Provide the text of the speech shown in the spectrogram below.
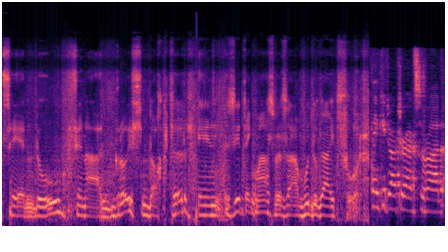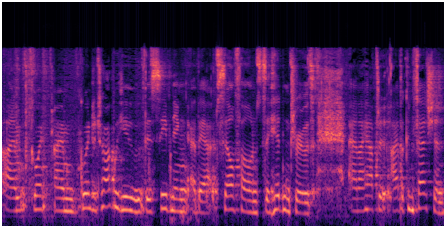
sehen, du, Doktor, in wir sagen, wo du vor. Thank you, Dr. Axelrod. I'm going, I'm going to talk with you this evening about cell phones, the hidden truth. And I have to, I have a confession.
